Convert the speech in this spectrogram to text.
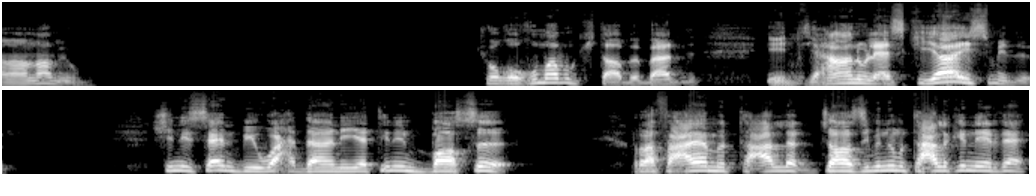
Sen anlamıyor musun? Çok okuma bu kitabı. Ben İmtihanul Eskiya ismidir. Şimdi sen bir vahdaniyetinin bası rafaya müteallık, cazibinin mütealliki nerede?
